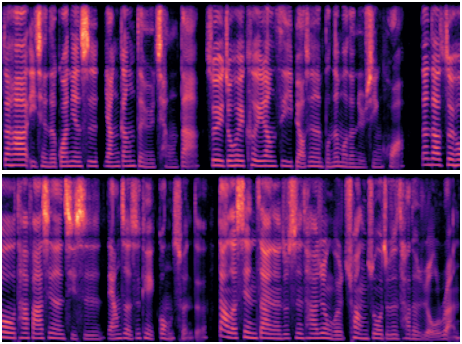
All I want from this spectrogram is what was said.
在他以前的观念是阳刚等于强大，所以就会刻意让自己表现的不那么的女性化。但到最后，他发现了其实两者是可以共存的。到了现在呢，就是他认为创作就是他的柔软，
